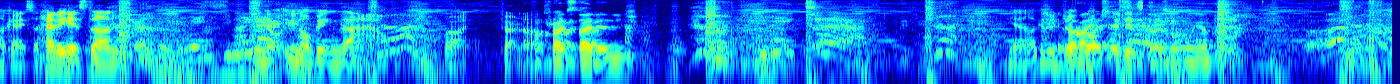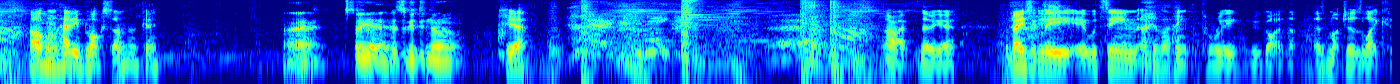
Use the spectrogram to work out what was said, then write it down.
Okay, so heavy hits done. You're not you're not beating that out. All right, fair enough. I'll try side heavy. Yeah, I guess you can drive Try blocks. heavy hit stun as well, yeah. Oh, from heavy blocks done. Okay. Alright, so yeah, that's good to know. Yeah. All right, there we go. But basically, it would seem because I think probably you've got as much as like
